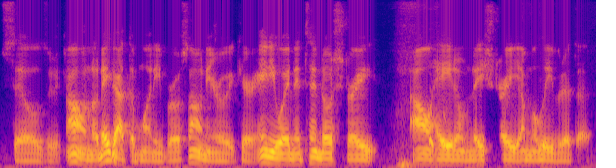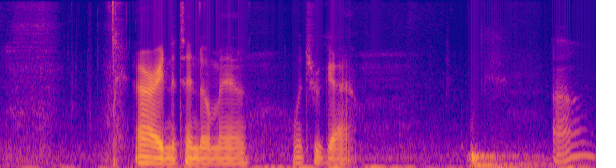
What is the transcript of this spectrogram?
sales, or I don't know, they got the money, bro. So I don't even really care. Anyway, Nintendo straight. I don't hate them. They straight. I'm gonna leave it at that. All right, Nintendo man. What you got? Um,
